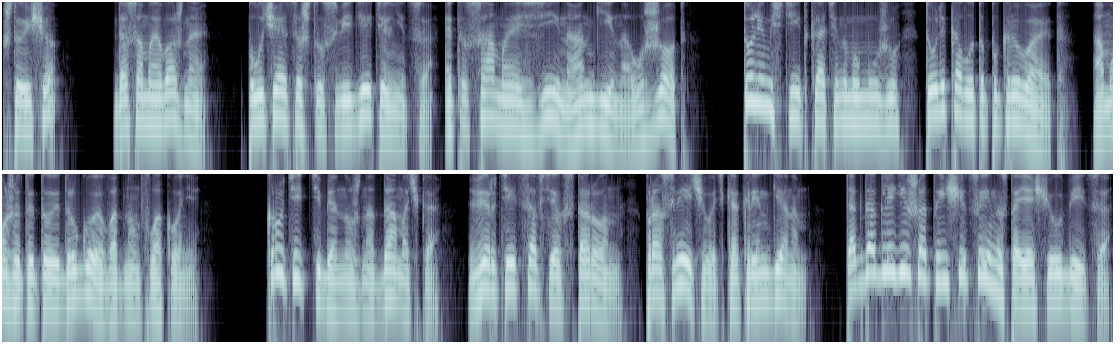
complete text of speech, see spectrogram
Что еще? Да самое важное. Получается, что свидетельница, эта самая Зина Ангина, лжет. То ли мстит Катиному мужу, то ли кого-то покрывает. А может и то, и другое в одном флаконе. Крутить тебе нужно, дамочка. Вертеть со всех сторон. Просвечивать, как рентгеном. Тогда, глядишь, отыщется и настоящий убийца.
